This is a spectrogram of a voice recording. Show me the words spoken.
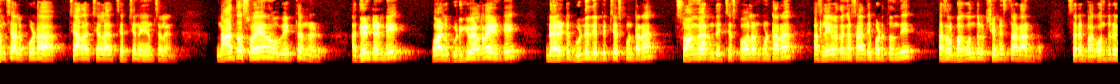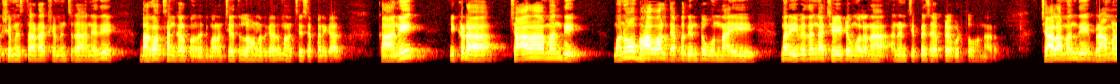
అంశాలు కూడా చాలా చాలా చర్చనీయాంశాలైన నాతో స్వయాన ఓ వ్యక్తి అన్నాడు. అదేంటండి? వాళ్ళు గుడికి వెళ్ళరా ఏంటి? డైరెక్ట్ గుండె తెప్పించేసుకుంటారా? స్వామివారిని తెచ్చేసుకోవాలనుకుంటారా? అసలు ఏ విధంగా సాధ్యపడుతుంది? అసలు భగవంతుడు క్షమిస్తాడా? అన్నారు సరే భగవంతుడు క్షమిస్తాడా? క్షమించడా? అనేది భగవత్ సంకల్పం అది మన చేతిలో ఉన్నది కాదు మనం చేసే పని కాదు. కానీ ఇక్కడ చాలామంది మనోభావాలు దెబ్బతింటూ ఉన్నాయి మరి ఈ విధంగా చేయటం వలన అని చెప్పేసి అభిప్రాయపడుతూ ఉన్నారు. చాలామంది బ్రాహ్మణ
